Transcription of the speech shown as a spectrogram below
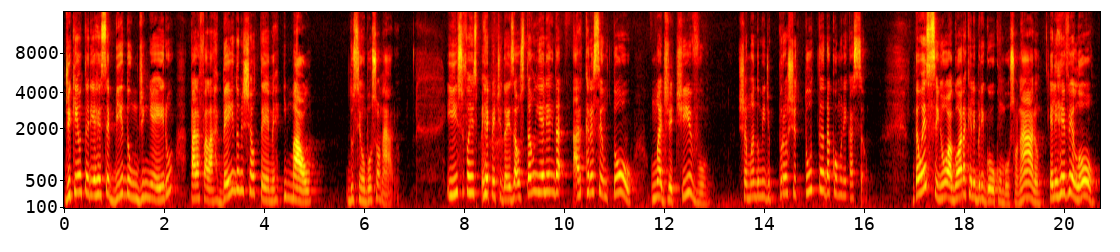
de quem eu teria recebido um dinheiro para falar bem do Michel Temer e mal do senhor Bolsonaro. E isso foi repetido à exaustão e ele ainda acrescentou um adjetivo chamando-me de prostituta da comunicação. Então, esse senhor, agora que ele brigou com o Bolsonaro, ele revelou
